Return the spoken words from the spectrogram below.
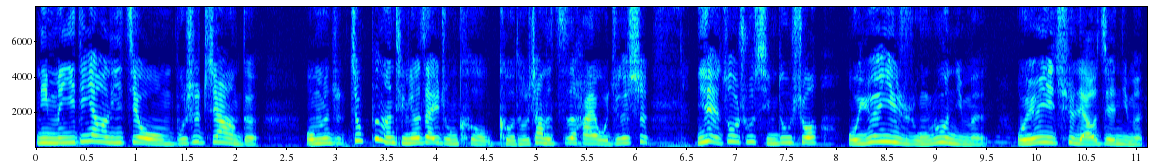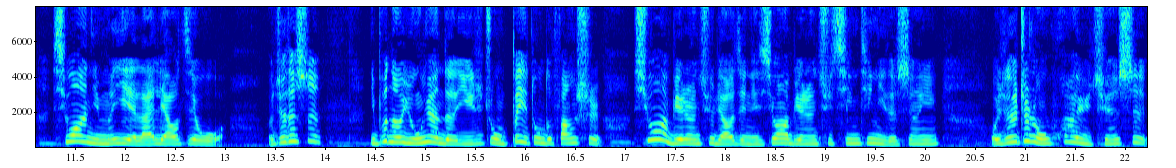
你们一定要理解我们不是这样的，我们就就不能停留在一种口口头上的自嗨。我觉得是，你得做出行动，说我愿意融入你们，我愿意去了解你们，希望你们也来了解我。我觉得是，你不能永远的以一种被动的方式，希望别人去了解你，希望别人去倾听你的声音。我觉得这种话语权是，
